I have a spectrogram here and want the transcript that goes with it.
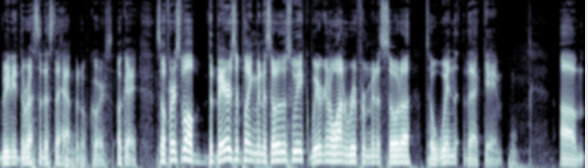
We need the rest of this to happen, of course. Okay, so first of all, the Bears are playing Minnesota this week. We are going to want to root for Minnesota to win that game. Um,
